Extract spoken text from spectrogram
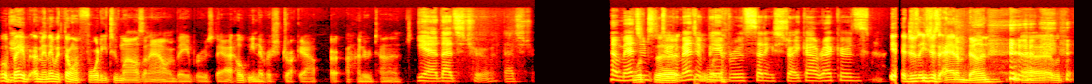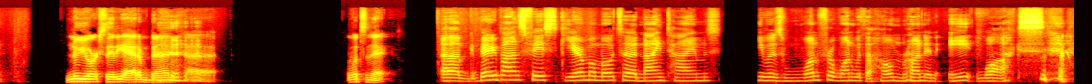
Well, Yeah. Babe, I mean, they were throwing 42 miles an hour in Babe Ruth's day. I hope he never struck out a a hundred times. Yeah, that's true. That's true. Imagine, dude. uh, Imagine what- Babe Ruth setting strikeout records. Yeah, just he's just Adam Dunn, uh, with New York City. Adam Dunn. Uh, what's next? Um, Barry Bonds faced Guillermo Mota nine times. He was one for one with a home run and eight walks.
